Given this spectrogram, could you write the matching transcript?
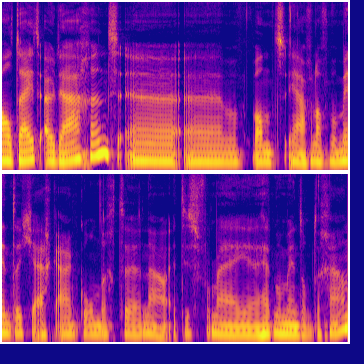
altijd uitdagend. Uh, uh, want ja, vanaf het moment dat je eigenlijk aankondigt, uh, nou, het is voor mij het moment om te gaan,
